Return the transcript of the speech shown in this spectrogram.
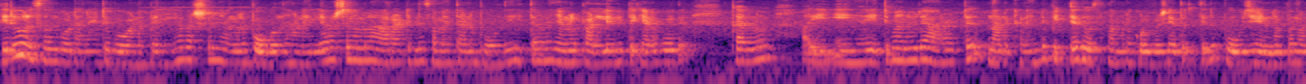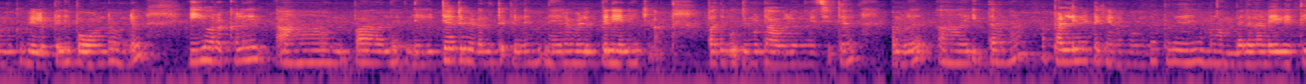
തിരുവുത്സവം കൂടാനായിട്ട് പോവാണ്. അപ്പോൾ എല്ലാ വർഷവും ഞങ്ങൾ പോകുന്നതാണ്. എല്ലാ വർഷവും നമ്മൾ ആറാട്ടിന്റെ സമയത്താണ് പോകുന്നത്. ഇത്തവണ ഞങ്ങൾ പള്ളി വീട്ടിലേക്കാണ് പോയത്. കാരണം ഈ ഏറ്റുമാനൂർ ആറാട്ട് നടക്കണതിന്റെ പിറ്റേ ദിവസം നമ്മുടെ കുടുംബക്ഷേത്രത്തിൽ പൂജയുണ്ട്. അപ്പോൾ നമുക്ക് വെളുപ്പിന് പോകേണ്ടതുകൊണ്ട് ഈ ഉറക്കളെ ലേറ്റായിട്ട് കിടന്നിട്ട് പിന്നെ നേരം വെളുപ്പിന് എണീക്കണം. അപ്പോൾ അത് ബുദ്ധിമുട്ടാവുമല്ലോ എന്ന് വെച്ചിട്ട് നമ്മൾ ഇത്തവണ പള്ളിവേട്ടയ്ക്കാണ് അപ്പോൾ അതായത് നമ്മൾ അമ്പലനടയിലെത്തി.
